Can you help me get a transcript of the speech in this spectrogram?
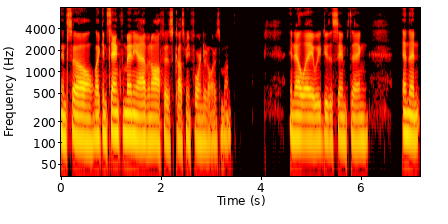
and so, like in San Clemente, I have an office, cost me four hundred dollars a month. In LA, we do the same thing, and then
